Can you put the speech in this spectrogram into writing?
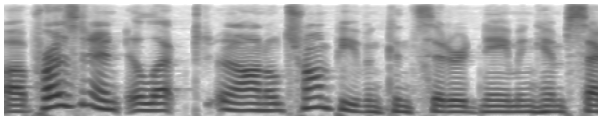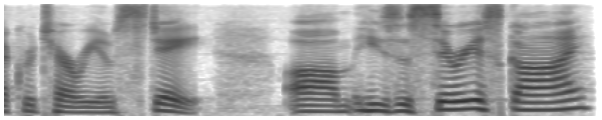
Uh, President elect Donald Trump even considered naming him Secretary of State. Um, he's a serious guy,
